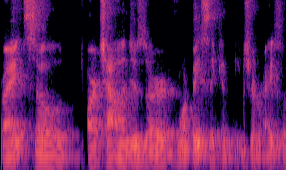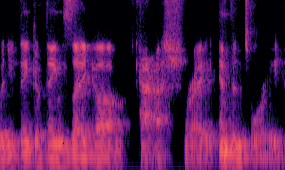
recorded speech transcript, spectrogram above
right? So our challenges are more basic in nature, right? So when you think of things like uh, cash, right, inventory,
